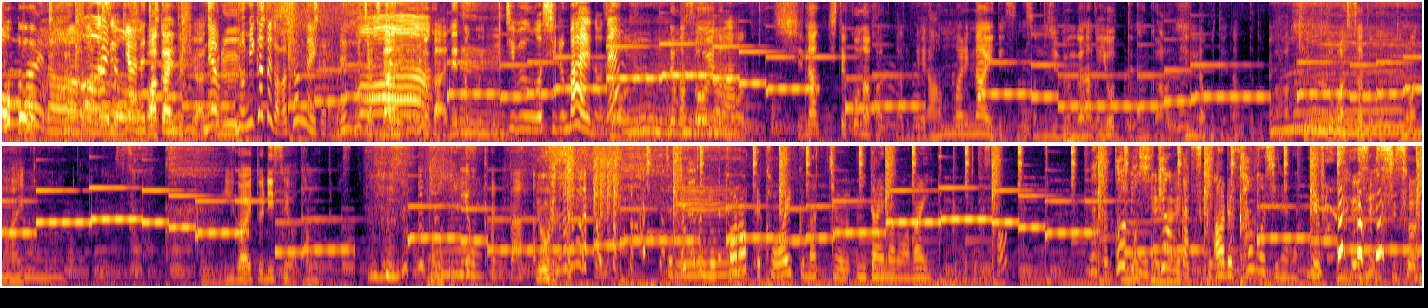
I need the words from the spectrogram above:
ど。若い時はね若い時はねする。飲み方が分かんないからね。無茶しちかゃ男子とかね特に。自分を知る前のね。でもそういうのもしなしてこなかったんであんまりないですね。その自分がなんか酔ってなんか変なことになったとか記憶飛ばしたとかっていうのはないかなうん意外と理性は保ってます。保ってよかった。ますよ じゃあちょっと酔っ払って可愛くなっちゃうみたいなのはないってことですか？なんか語尾にピョンがつくあるかもしれない。そんな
